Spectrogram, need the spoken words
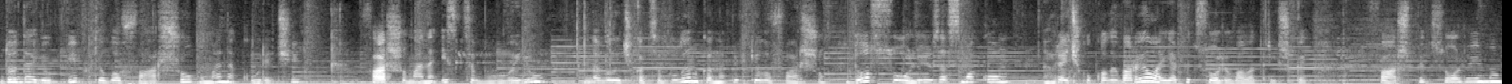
Додаю пів кіло фаршу, у мене курячий. Фарш у мене із цибулею, невеличка цибулинка на пів кіло фаршу. Досолюю за смаком. Гречку, коли варила, я підсолювала трішки. Фарш підсолюємо.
